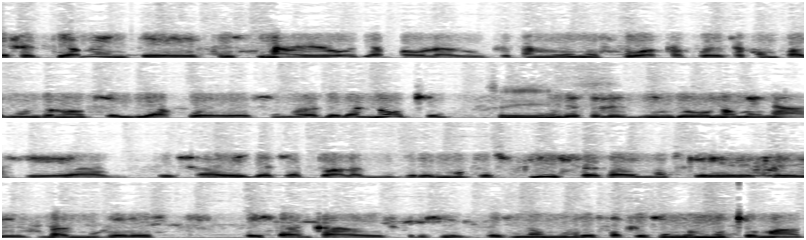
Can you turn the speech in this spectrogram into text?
Efectivamente, Cristina Bedoya, Paula Duque también estuvo acá pues acompañándonos el día jueves en horas de la noche, donde se les brindó un homenaje a, pues, a ellas y a todas las mujeres motociclistas. Sabemos que eh, las mujeres están cada vez creciendo, pues la mujer está creciendo mucho más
